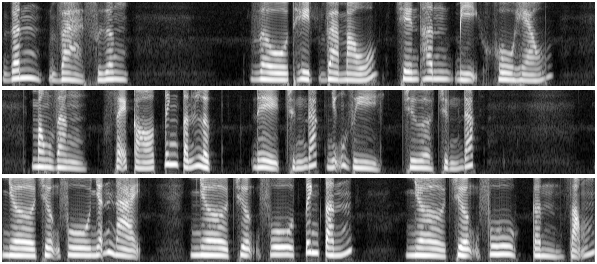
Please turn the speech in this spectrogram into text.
gân và xương. Dầu thịt và máu trên thân bị khô héo. Mong rằng sẽ có tinh tấn lực để chứng đắc những gì chưa chứng đắc. Nhờ trượng phu nhẫn nại, nhờ trượng phu tinh tấn, nhờ trượng phu cần dõng.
